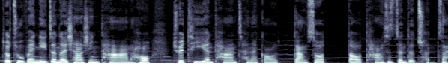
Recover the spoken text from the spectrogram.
就除非你真的相信他，然后去体验他，才能够感受到他是真的存在。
